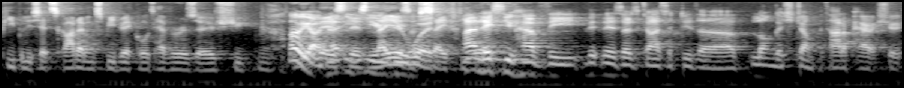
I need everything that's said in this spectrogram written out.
people who set skydiving speed records have a reserve chute. Oh yeah, there's, no, there's you, layers you of safety. there. Unless you have the, there's those guys that do the longest jump without a parachute.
